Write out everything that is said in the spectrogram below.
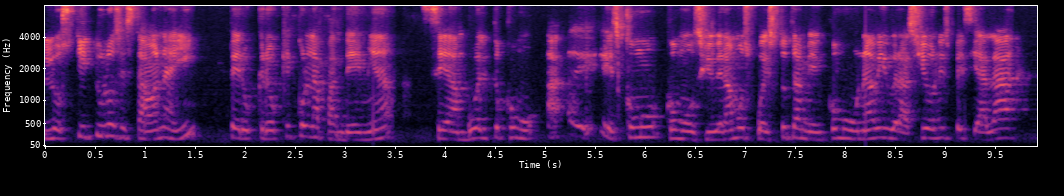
los títulos estaban ahí, pero creo que con la pandemia se han vuelto como, ah, eh, es como, como si hubiéramos puesto también como una vibración especial a,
